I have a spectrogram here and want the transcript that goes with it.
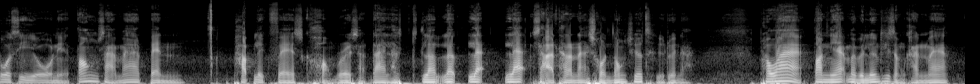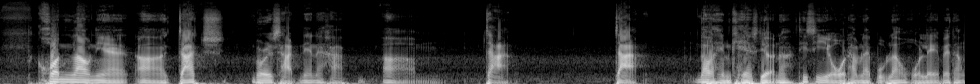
ตัว CEO เนี่ยต้องสามารถเป็น public face ของบริษัทได้แล้วและและและและสาธารณชนต้องเชื่อถือด้วยนะ เพราะว่าตอนนี้มันเป็นเรื่องที่สำคัญมาก คนเราเนี่ย judge บริษัทเนี่ยนะครับจากจาก เราเห็นเคสเยอะนะที่ CEO ทำอะไรปุ๊บแล้วโอ้โหเละไปทั้ง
